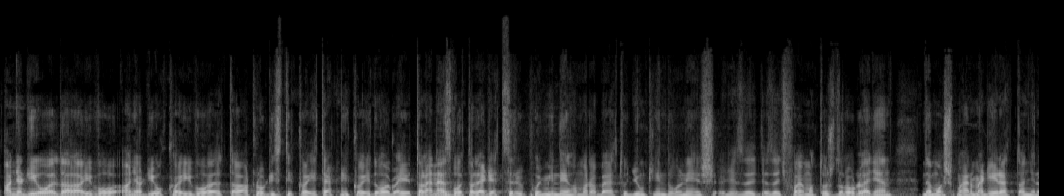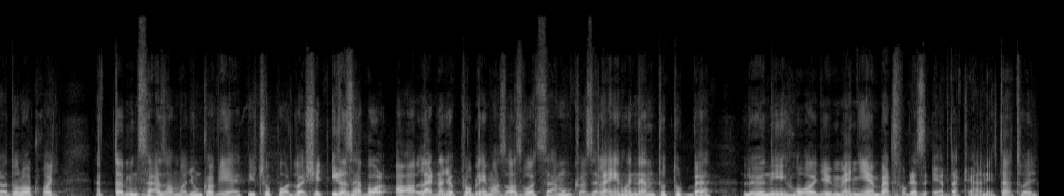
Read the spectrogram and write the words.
anyagi oldalai, anyagi okai voltak, logisztikai, technikai dolgai. Talán ez volt a legegyszerűbb, hogy minél hamarabb el tudjunk indulni, és hogy ez egy, ez egy folyamatos dolog legyen, de most már megérett annyira a dolog, hogy hát több mint százan vagyunk a VIP csoportban, és így igazából a legnagyobb probléma az az volt számunkra az elején, hogy nem tudtuk belőni, hogy mennyi embert fog ez érdekelni. Tehát, hogy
